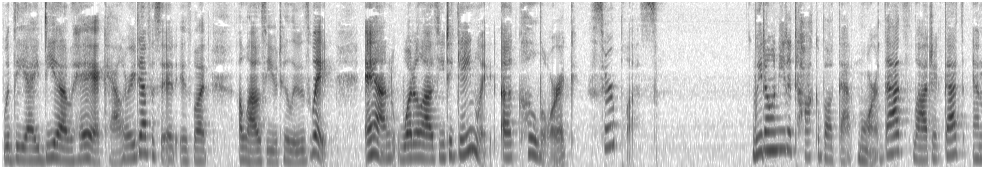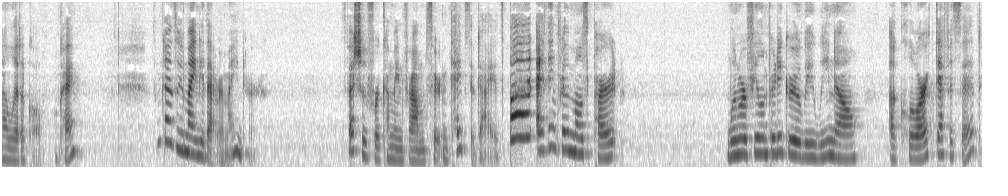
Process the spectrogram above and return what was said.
with the idea of, hey, a calorie deficit is what allows you to lose weight and what allows you to gain weight, a caloric surplus. We don't need to talk about that more. That's logic, that's analytical, okay? Sometimes we might need that reminder especially if we're coming from certain types of diets. But I think for the most part, when we're feeling pretty groovy, we know a caloric deficit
